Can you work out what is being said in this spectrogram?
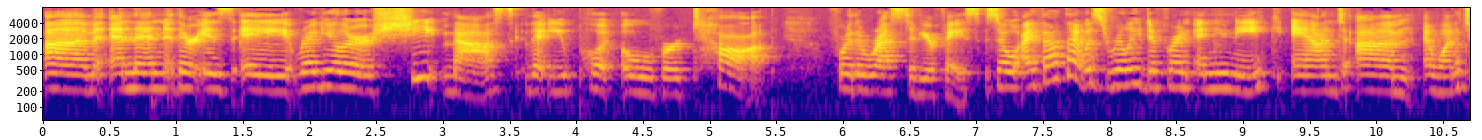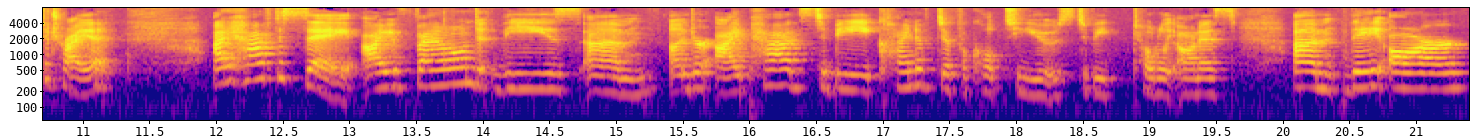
Um, and then there is a regular sheet mask that you put over top for the rest of your face. So I thought that was really different and unique and um, I wanted to try it. I have to say, I found these um, under eye pads to be kind of difficult to use, to be totally honest. Um, they are,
